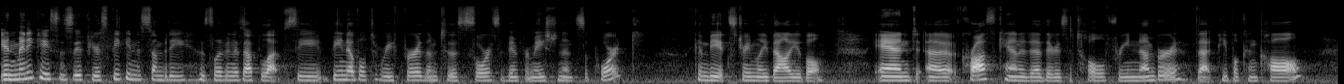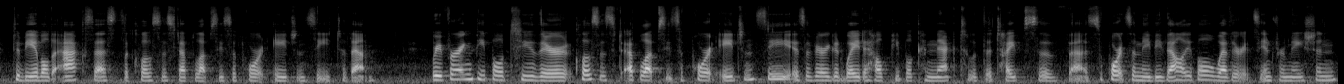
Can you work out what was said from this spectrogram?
in many cases, if you're speaking to somebody who's living with epilepsy, being able to refer them to a source of information and support can be extremely valuable. And uh, across Canada, there's a toll free number that people can call to be able to access the closest epilepsy support agency to them. Referring people to their closest epilepsy support agency is a very good way to help people connect with the types of uh, supports that may be valuable, whether it's information,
